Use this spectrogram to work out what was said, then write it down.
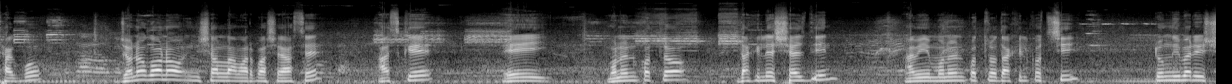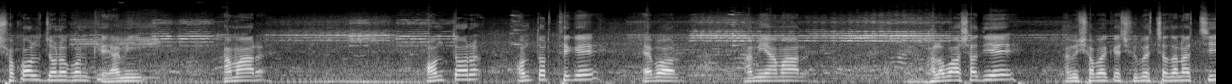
থাকব। জনগণও ইনশাল্লাহ আমার পাশে আছে। আজকে এই মনোনয়নপত্র দাখিলের শেষ দিন। আমি মনোনয়নপত্র দাখিল করছি। টঙ্গিবাড়ির সকল জনগণকে আমি আমার অন্তর অন্তর থেকে এবং আমি আমার ভালোবাসা দিয়ে আমি সবাইকে শুভেচ্ছা জানাচ্ছি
